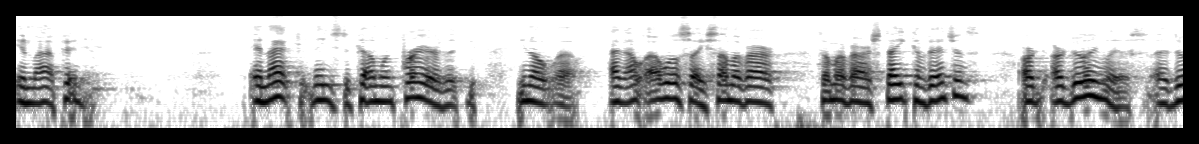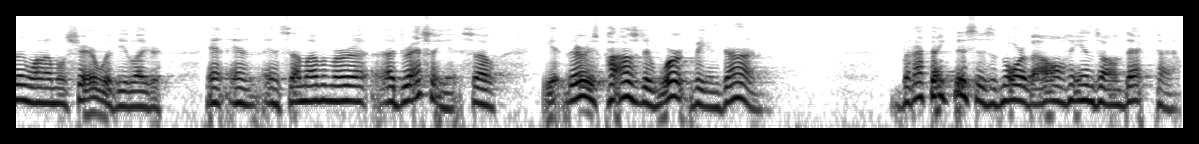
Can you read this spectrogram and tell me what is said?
in my opinion. And that needs to come with prayer that, you know, uh, and I, I, will say some of our some of our state conventions are are doing this, uh, doing what I'm going to share with you later, and and, and some of them are uh, addressing it. So there is positive work being done, but I think this is more of all hands on deck time,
